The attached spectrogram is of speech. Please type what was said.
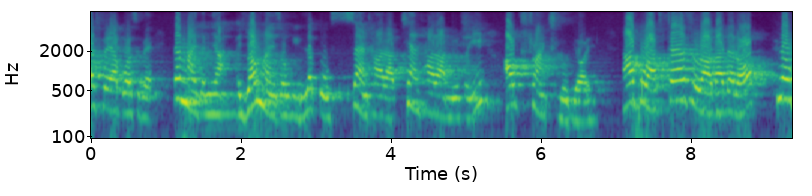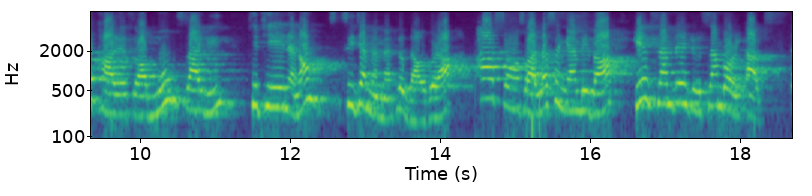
as far as possible တက်နိုင်သမျှအရောက်နိုင်ဆုံးဒီလက်ကိုစန့်ထားတာဖြန့်ထားတာမျိုးဆိုရင် outstrand လို့ပြောတယ်နောက်က stand ဆိုတာကကြတော့လှုပ်ခါတယ်ဆိုတော့ move slightly ဖြည်းဖြည်းနဲ့နော်စီချက်မှန်မှန်လှုပ်တာကိုပြောတာ pass on ဆိုတာလက်ဆင့်ကမ်းပေးပါ give something to somebody else တ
